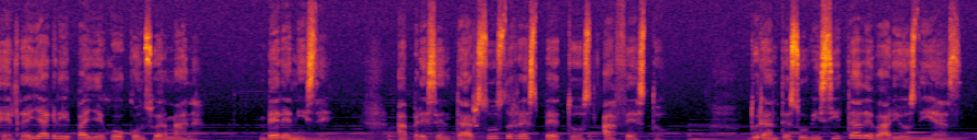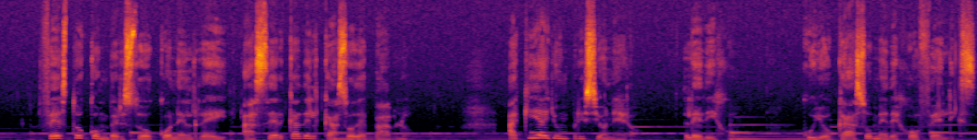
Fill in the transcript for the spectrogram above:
el rey Agripa llegó con su hermana, Berenice, a presentar sus respetos a Festo. Durante su visita de varios días, Festo conversó con el rey acerca del caso de Pablo. Aquí hay un prisionero, le dijo, cuyo caso me dejó Félix.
